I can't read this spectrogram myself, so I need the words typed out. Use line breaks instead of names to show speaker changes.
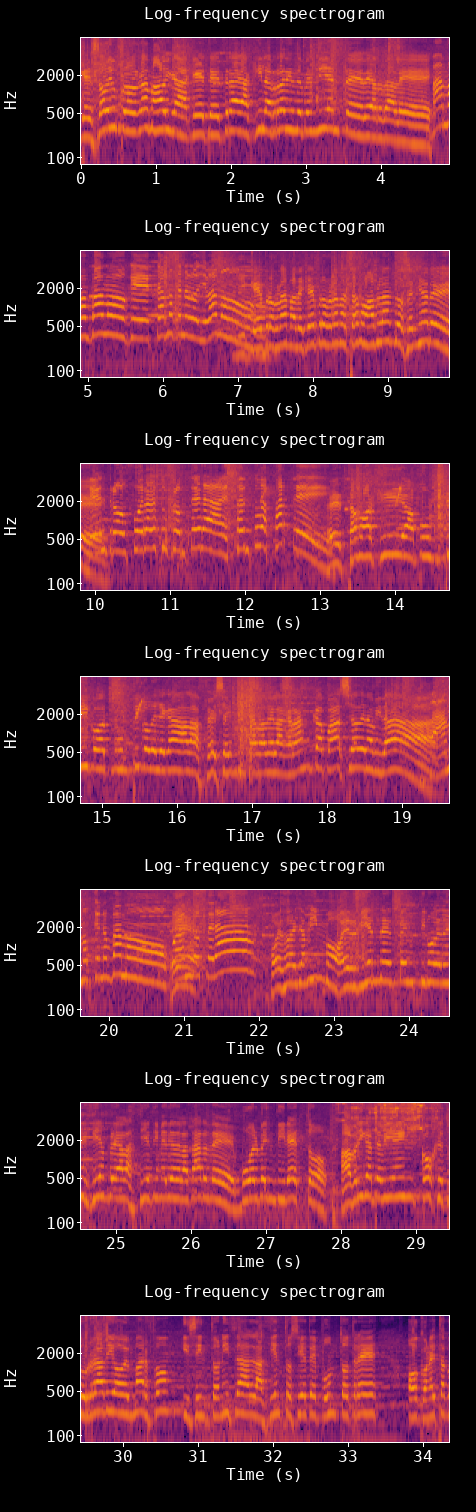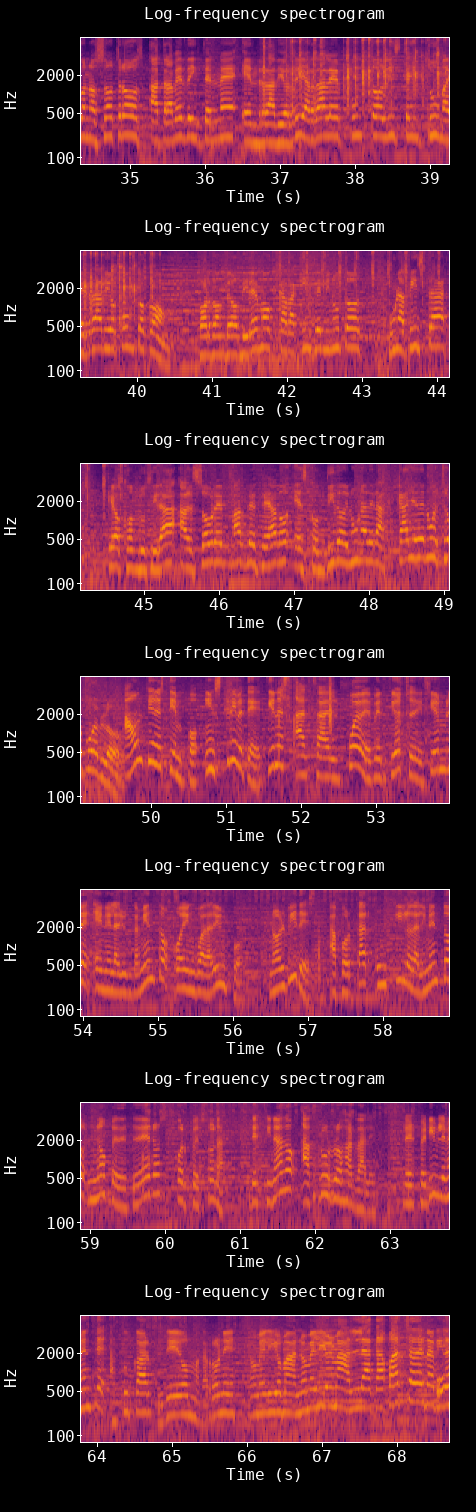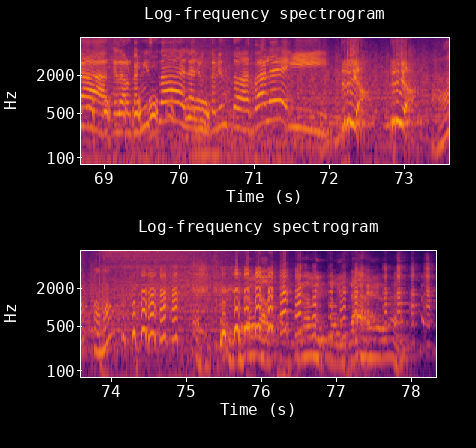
que soy un programa, oiga, que te trae aquí la radio independiente de Ardales.
Vamos, vamos, que estamos que nos lo llevamos.
¿Y qué programa, de qué programa estamos hablando, señores?
Dentro o fuera de su frontera, está en todas partes.
Estamos aquí a puntico, a puntico de llegar a la fecha indicada de la gran capacha de Navidad.
Vamos que nos vamos. ¿Cuándo
Eh.
será?
Pues ella mismo, el viernes 29 de diciembre a las 7 y media de la tarde, vuelve en directo. Abrígate bien, coge tu radio o smartphone y sintoniza la 107.3 o conecta con nosotros a través de internet en radiorriardale.listentomyradio.com por donde os diremos cada 15 minutos una pista que os conducirá al sobre más deseado escondido en una de las calles de nuestro pueblo.
Aún tienes tiempo, inscríbete. Tienes hasta el jueves 28 de diciembre en el ayuntamiento o en Guadalinfo. No olvides aportar un kilo de alimentos no perecederos por persona, destinado a Cruz Roja Ardales. Preferiblemente azúcar, fideos, macarrones. No me lío más, no me lío más. La capacha de Navidad que la organiza el ayuntamiento de Ardales y.
¡Ría! ¡Ría!
¿Ah? ¿Cómo?
¿verdad?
